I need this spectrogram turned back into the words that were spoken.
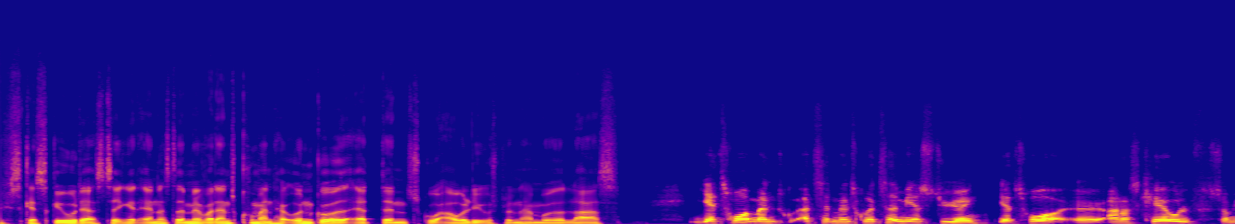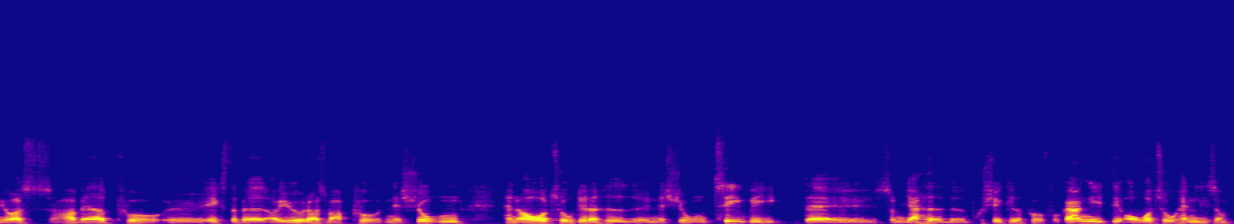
skal skrive deres ting et andet sted. Men hvordan kunne man have undgået, at den skulle aflives på den her måde, Lars? Jeg tror, man, altså, man skulle have taget mere styring. Jeg tror, øh, Anders Kjærulf, som jo også har været på øh, Ekstrabladet, og i øvrigt også var på Nationen, han overtog det, der hed øh, Nationen TV, da, øh, som jeg havde været projektleder på for gang i. Det overtog han ligesom.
